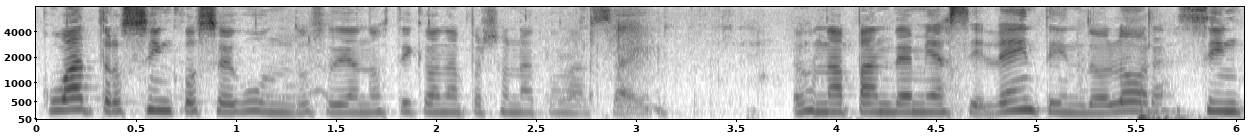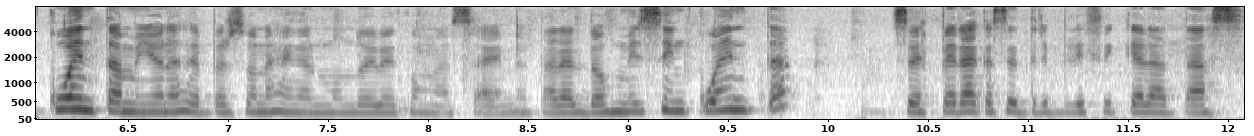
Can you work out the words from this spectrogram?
cuatro o cinco segundos se diagnostica una persona con Alzheimer. Es una pandemia silente, indolora. 50 millones de personas en el mundo viven con Alzheimer. Para el 2050 se espera que se triplifique la tasa.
